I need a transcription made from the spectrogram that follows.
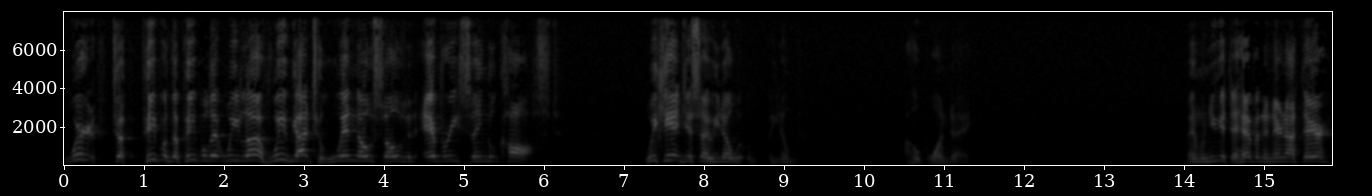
We're to people the people that we love. We've got to win those souls at every single cost. We can't just say, you know, you know, I hope one day. Man, when you get to heaven and they're not there,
